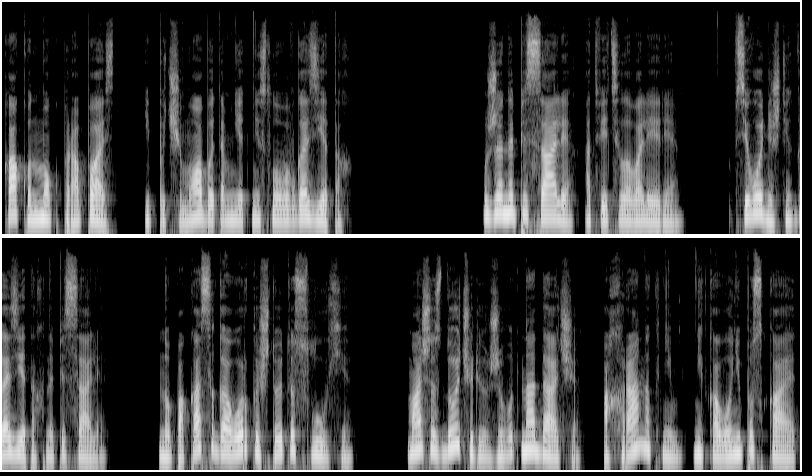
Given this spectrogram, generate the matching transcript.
«Как он мог пропасть? И почему об этом нет ни слова в газетах?» «Уже написали», — ответила Валерия. «В сегодняшних газетах написали. Но пока с оговоркой, что это слухи. Маша с дочерью живут на даче, охрана к ним никого не пускает.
